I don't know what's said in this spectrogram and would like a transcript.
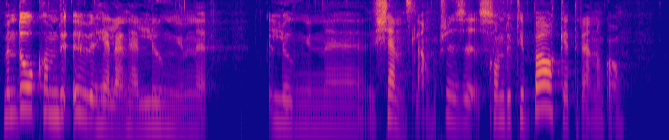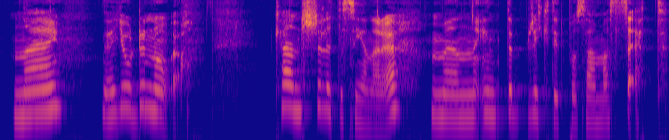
Men då kom du ur hela den här lugn, lugnkänslan. Precis. Kom du tillbaka till den någon gång? Nej, jag gjorde nog... Ja, kanske lite senare, men inte riktigt på samma sätt.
